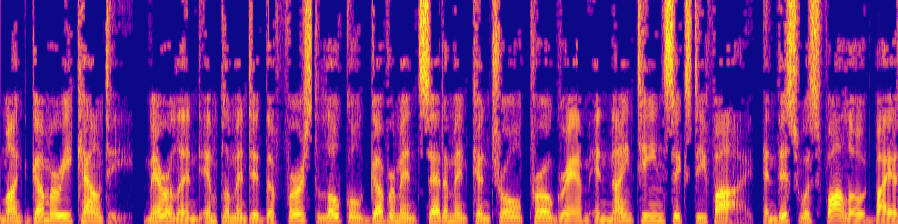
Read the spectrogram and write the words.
Montgomery County, Maryland implemented the first local government sediment control program in 1965, and this was followed by a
